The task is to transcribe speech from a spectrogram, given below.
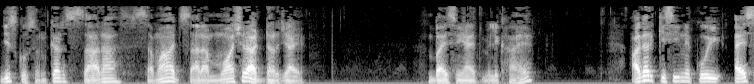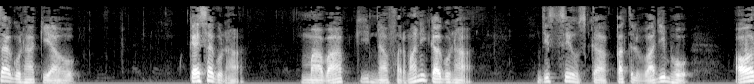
جس کو سن کر سارا سماج، سارا معاشرہ ڈر جائے۔ بائیسویں آیت میں لکھا ہے، اگر کسی نے کوئی ایسا گناہ کیا ہو، کیسا گناہ؟ ماں باپ کی نافرمانی کا گناہ، جس سے اس کا قتل واجب ہو اور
